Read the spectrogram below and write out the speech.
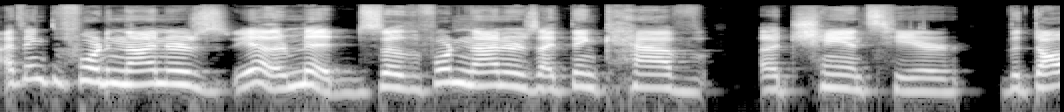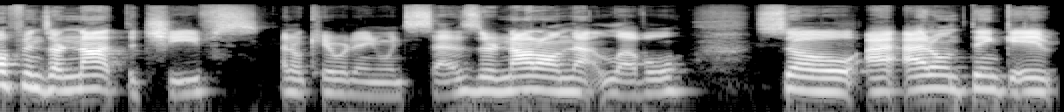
I think the 49ers, yeah, they're mid. So the 49ers, I think, have a chance here. The Dolphins are not the Chiefs. I don't care what anyone says. They're not on that level. So I, I don't think it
